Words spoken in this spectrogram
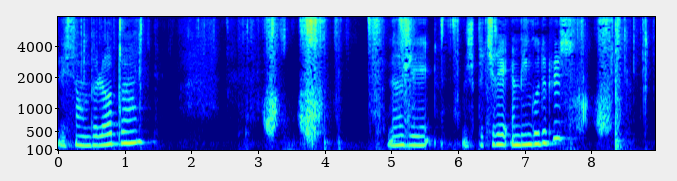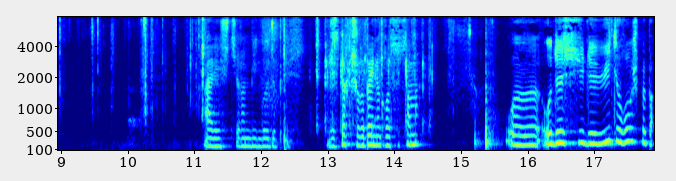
Les enveloppes. Là, j'ai, je peux tirer un bingo de plus? Allez, je tire un bingo de plus. J'espère que je n'aurai pas une grosse somme. Euh, au-dessus de 8 euros, je peux pas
